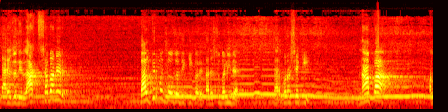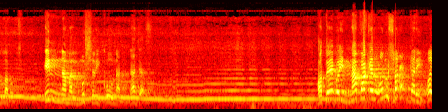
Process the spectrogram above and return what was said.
তারে যদি লাখ সাবানের বালতির মধ্যেও যদি কি করে? তারে সুবানি দেয়। তারপরে সে কি? না পা আল্লাহ বলছে, ইন্নামাল মুশরিকুনা নাজাস। অতএব ওই নাপাকের অনুসরণকারী ওই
